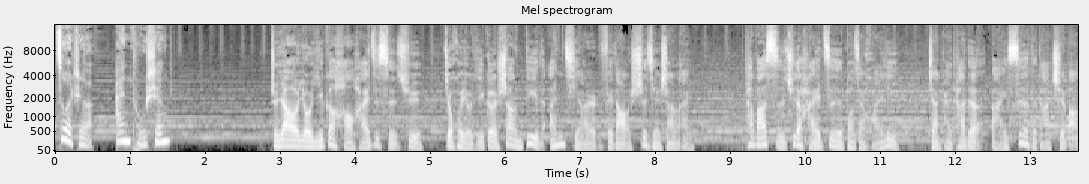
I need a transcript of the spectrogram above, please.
作者安徒生。只要有一个好孩子死去，就会有一个上帝的安琪儿飞到世界上来。他把死去的孩子抱在怀里，展开他的白色的大翅膀，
